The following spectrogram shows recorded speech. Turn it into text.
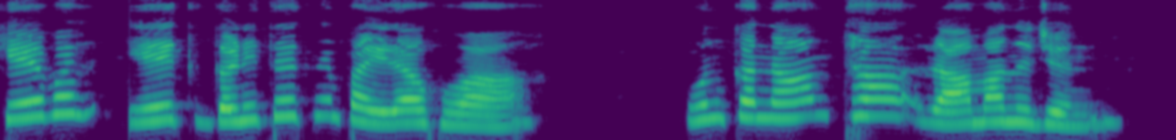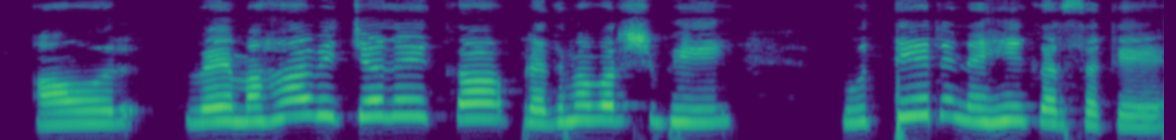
केवल एक गणितज्ञ पैदा हुआ। उनका नाम था रामानुजन और वे महाविद्यालय का प्रथम वर्ष भी उत्तीर्ण नहीं कर सके।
